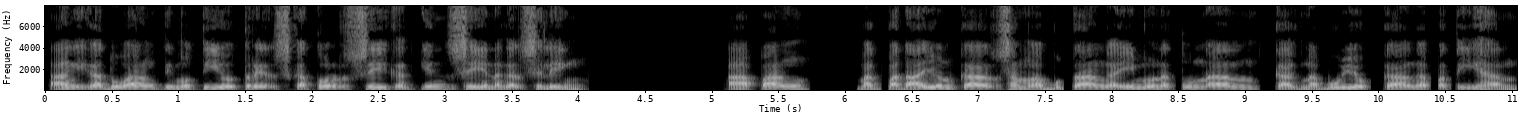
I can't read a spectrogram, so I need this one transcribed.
Ang ikaduang Timoteo 3.14 kag 15 nagasiling. Apang, magpadayon ka sa mga butang nga imo natunan kag nabuyok ka nga patihan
